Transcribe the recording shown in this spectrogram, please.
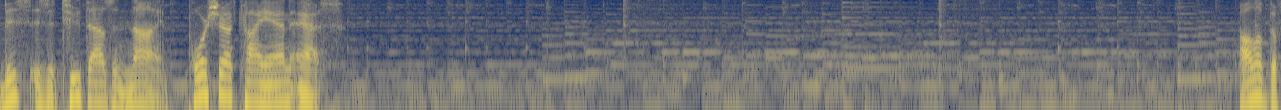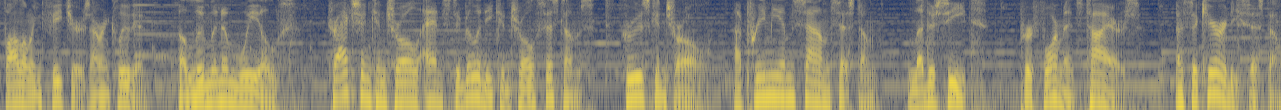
This is a 2009 Porsche Cayenne S. All of the following features are included. Aluminum wheels, traction control and stability control systems, cruise control, a premium sound system, leather seats, performance tires, a security system,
